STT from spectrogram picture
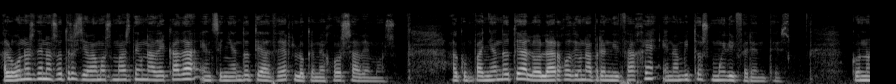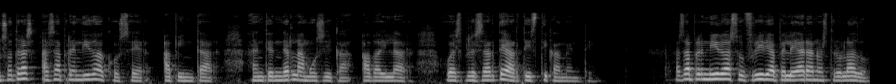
Algunos de nosotros llevamos más de una década enseñándote a hacer lo que mejor sabemos, acompañándote a lo largo de un aprendizaje en ámbitos muy diferentes. Con nosotras has aprendido a coser, a pintar, a entender la música, a bailar o a expresarte artísticamente. Has aprendido a sufrir y a pelear a nuestro lado,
